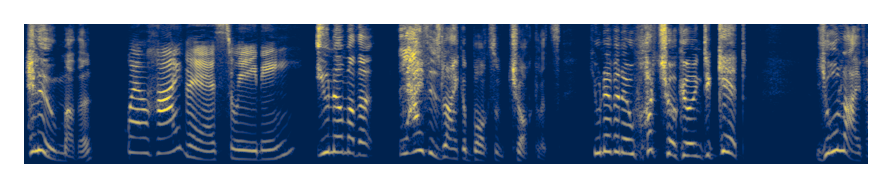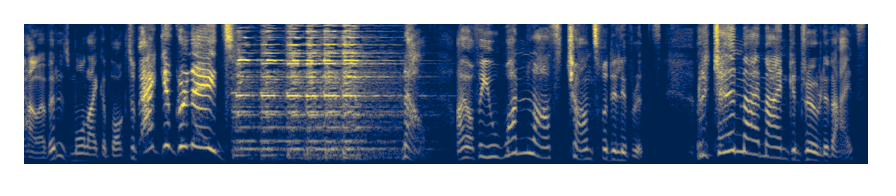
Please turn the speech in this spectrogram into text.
Hello, Mother. Well, hi there, sweetie. You know, Mother, life is like a box of chocolates. You never know what you're going to get. Your life, however, is more like a box of active grenades. Now, I offer you one last chance for deliverance. Return my mind control device,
